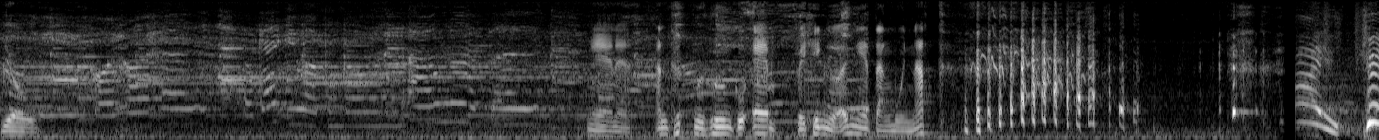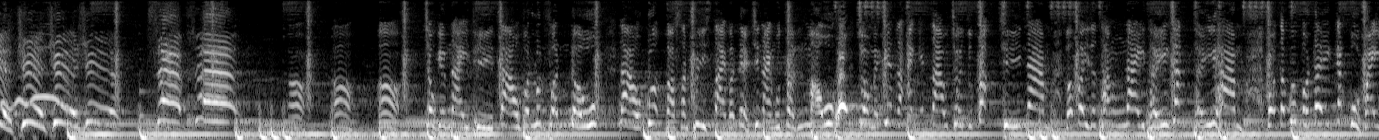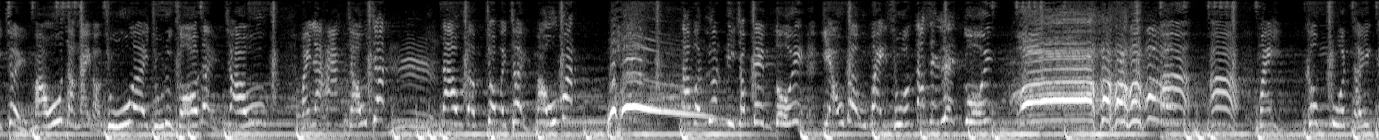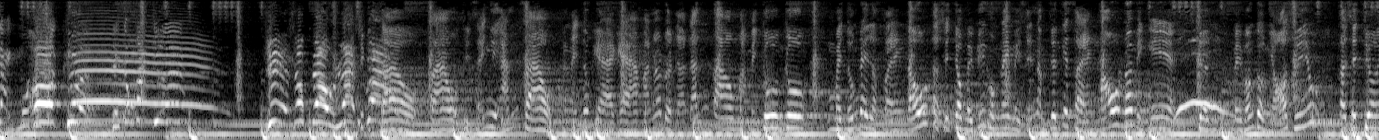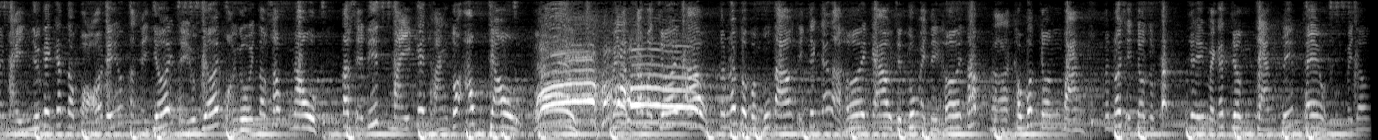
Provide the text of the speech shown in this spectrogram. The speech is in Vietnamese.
Vô Nghe nè Anh thích mùi hương của em Vì khi ngửi nghe tàn mùi nách. Chia chia chia chia. Xem Ờ, ờ, ờ. Trong game này thì tao vẫn luôn phấn đấu. Tao bước vào sàn freestyle và để trên này một tấn máu. Cho mày biết là anh em tao chơi từ Bắc chí Nam. Và bây giờ thằng này thấy gắt thấy ham. Bọn tao bước vào đây cắt cổ mày chảy máu. Thằng này bảo chú ơi chú đừng có đẩy cháu. Mày là hàng cháu chất. Tao đập cho mày chảy máu mắt. Tao vẫn lướt đi trong đêm tối. Kéo đầu mày xuống tao sẽ lên gối à, à, Mày không muốn thấy cảnh một Ok. okay. Để tao bắt chưa? Dốc đầu let's go Tao, tao thì sẽ như ánh sao Thằng này nó sẽ cho mày biết hôm nay mày sẽ nằm trên cái sàn máu Nói mày nghe. Trình mày vẫn còn nhỏ xíu. Tao sẽ chơi mày như cái cách tao bỏ điếu. Tao sẽ giới thiệu với mọi người tao sóc nâu Tao sẽ diss mày cái thằng có ốc trâu. Ê, Mày làm sao mà chơi tao? Tao nói tôi của tao thì chắc chắn là hơi cao. Trình của mày thì hơi thấp là không có cân bằng. Tao nói sẽ cho tao cắt chi mày cái chân chàng tiếp theo. Mày đơn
